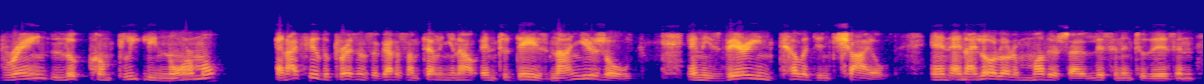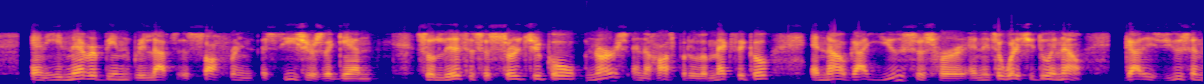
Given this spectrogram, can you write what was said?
brain looked completely normal, and I feel the presence of God as I'm telling you now. And today is nine years old, and he's very intelligent child. And and I know a lot of mothers are listening to this, and and he never been relapsed, uh, suffering uh, seizures again. So Liz is a surgical nurse in the hospital of Mexico, and now God uses her. And so, what is she doing now? God is using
